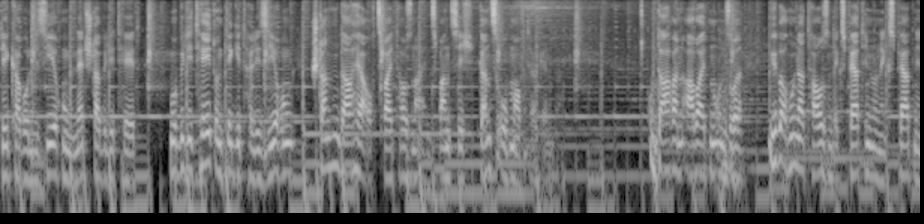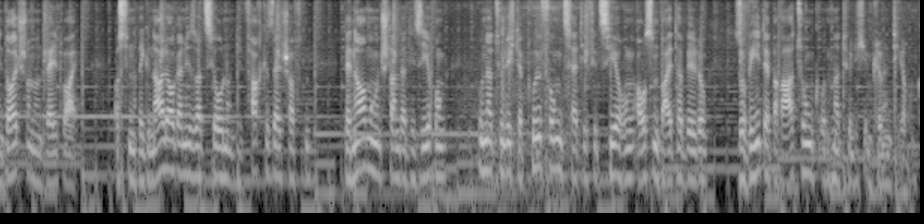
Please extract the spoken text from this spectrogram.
Dekarbonisierung, Netzstabilität, Mobilität und Digitalisierung standen daher auch 2021 ganz oben auf der Agenda. Und daran arbeiten unsere über 100.000 Expertinnen und Experten in Deutschland und weltweit aus den Regionalorganisationen und den Fachgesellschaften, der Normung und Standardisierung und natürlich der Prüfung, Zertifizierung, Aus- und Weiterbildung sowie der Beratung und natürlich Implementierung.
